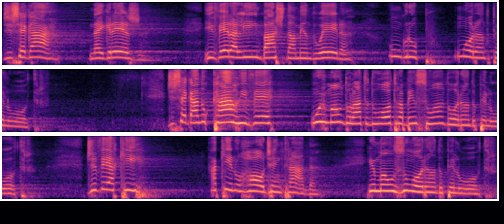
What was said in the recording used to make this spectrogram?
De chegar na igreja e ver ali embaixo da amendoeira um grupo, um orando pelo outro de chegar no carro e ver um irmão do lado do outro abençoando, orando pelo outro. De ver aqui, aqui no hall de entrada, irmãos um orando pelo outro.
